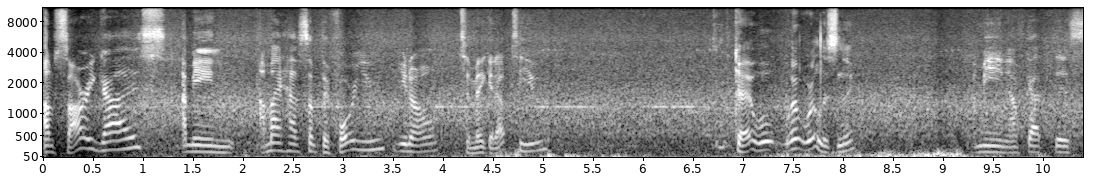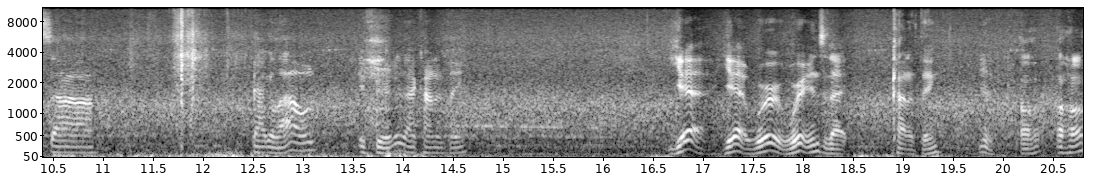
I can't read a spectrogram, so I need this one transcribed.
I'm sorry, guys. I mean, I might have something for you, you know, to make it up to you. Okay, well, we're, we're listening. I mean, I've got this uh, bag aloud, if you're into that kind of thing. Yeah, yeah, we're we're into that kind of thing. Yeah. Uh huh. Uh huh.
